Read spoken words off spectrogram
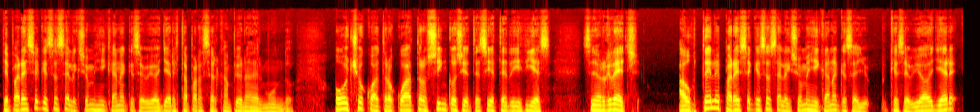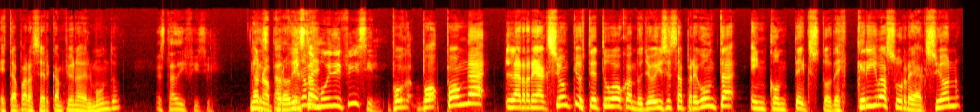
¿te parece que esa selección mexicana que se vio ayer está para ser campeona del mundo? 844-577-1010. Señor Grech, ¿a usted le parece que esa selección mexicana que se, que se vio ayer está para ser campeona del mundo? Está difícil. No, no, Está- pero Está dígame- muy difícil. Ponga, po- ponga la reacción que usted tuvo cuando yo hice esa pregunta en contexto. Describa su reacción,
